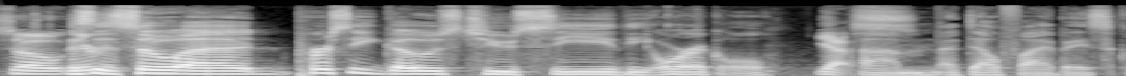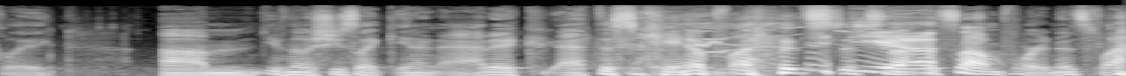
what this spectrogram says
So This there- is so uh Percy goes to see the oracle yes. um, at Delphi, basically. Um, even though she's like in an attic at this camp, it's, it's Yeah. not, it's not important. It's fine.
